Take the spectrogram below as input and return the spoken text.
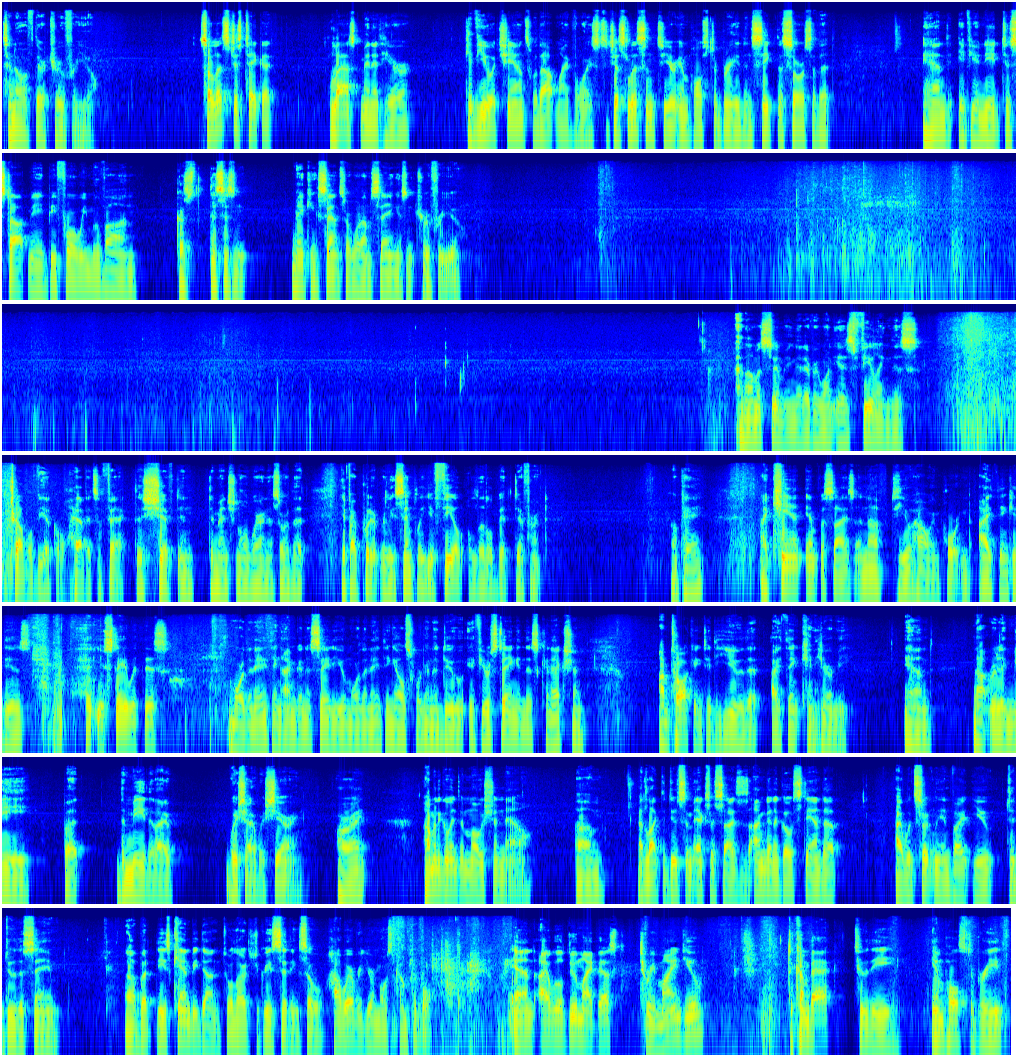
to know if they're true for you. So let's just take a last minute here, give you a chance without my voice to just listen to your impulse to breathe and seek the source of it and if you need to stop me before we move on, because this isn't making sense or what I'm saying isn't true for you. And I'm assuming that everyone is feeling this travel vehicle have its effect, this shift in dimensional awareness, or that, if I put it really simply, you feel a little bit different. Okay? I can't emphasize enough to you how important I think it is that you stay with this more than anything I'm going to say to you, more than anything else we're going to do. If you're staying in this connection, I'm talking to the you that I think can hear me. And not really me, but the me that I wish I was sharing. All right? I'm going to go into motion now. Um, I'd like to do some exercises. I'm going to go stand up. I would certainly invite you to do the same. Uh, but these can be done to a large degree sitting, so however you're most comfortable. And I will do my best to remind you to come back to the impulse to breathe,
